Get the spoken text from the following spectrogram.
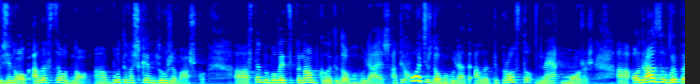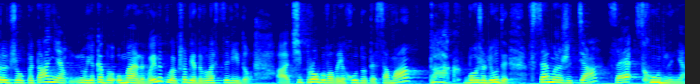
жінок, але все одно бути важким дуже важко. В тебе болить спина, коли ти довго гуляєш, а ти хочеш довго гуляти, але ти просто не можеш. А, одразу випереджу питання, ну яке би у мене виникло, якщо б я дивилась це відео. Чи пробувала я худнути сама? Так, боже, люди, все моє життя це схуднення.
